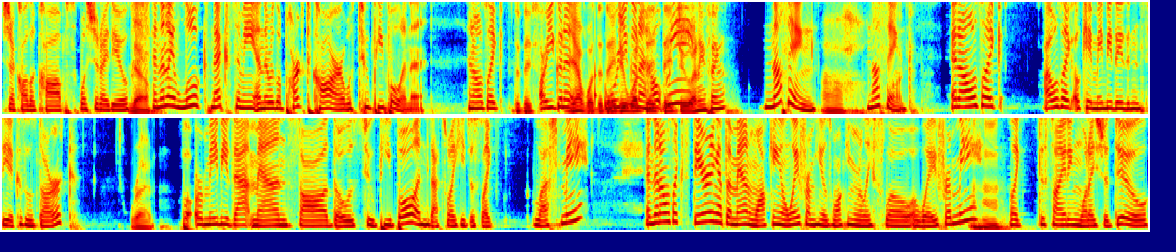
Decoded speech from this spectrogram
should i call the cops what should i do Yeah. and then i look next to me and there was a parked car with two people in it and i was like Did they? Are you gonna- Yeah. What did they do? you What gonna did help they me? do? Anything? nothing Oh. nothing and i was like i was like okay maybe they didn't see it because it was dark Right. But or maybe that man saw those two people and that's why he just like left me. And then i was like staring at the man walking away from he was walking really slow away from me mm-hmm. like deciding what i should do.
